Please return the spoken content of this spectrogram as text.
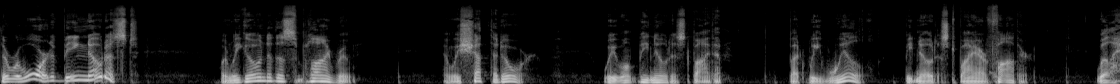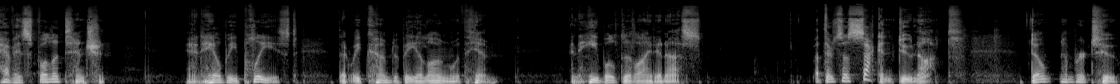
the reward of being noticed. When we go into the supply room and we shut the door, we won't be noticed by them, but we will be noticed by our Father. We'll have His full attention, and He'll be pleased that we come to be alone with Him, and He will delight in us. But there's a second do not. Don't number two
